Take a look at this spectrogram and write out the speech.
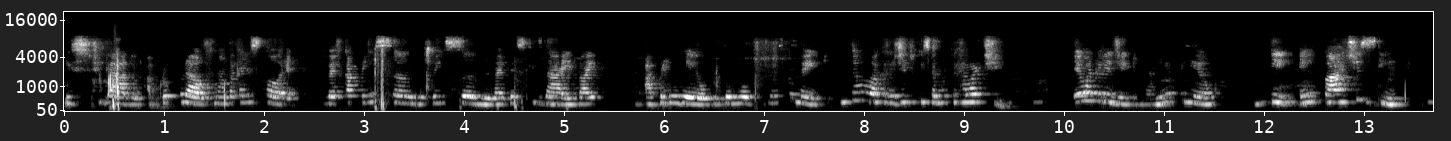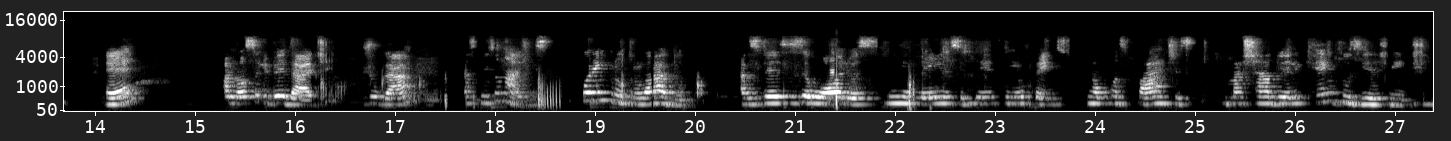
instigado a procurar o final daquela história. Vai ficar pensando, pensando, vai pesquisar, e vai aprender, ou ter um novo conhecimento. Então, eu acredito que isso é muito relativo. Eu acredito, na minha opinião, que, em parte, sim, é a nossa liberdade julgar as personagens. Porém, por outro lado, às vezes eu olho assim, eu leio esse texto e eu penso, em algumas partes, Machado ele quer induzir a gente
